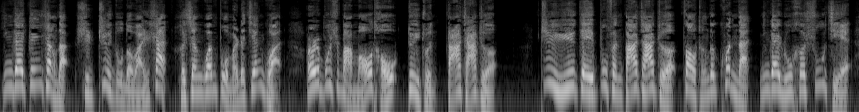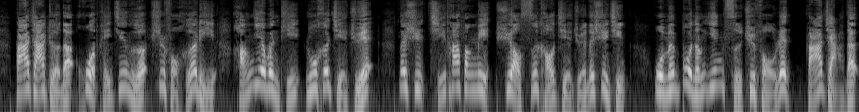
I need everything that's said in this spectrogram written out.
应该跟上的是制度的完善和相关部门的监管，而不是把矛头对准打假者。至于给部分打假者造成的困难应该如何疏解，打假者的获赔金额是否合理，行业问题如何解决，那是其他方面需要思考解决的事情。我们不能因此去否认打假的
